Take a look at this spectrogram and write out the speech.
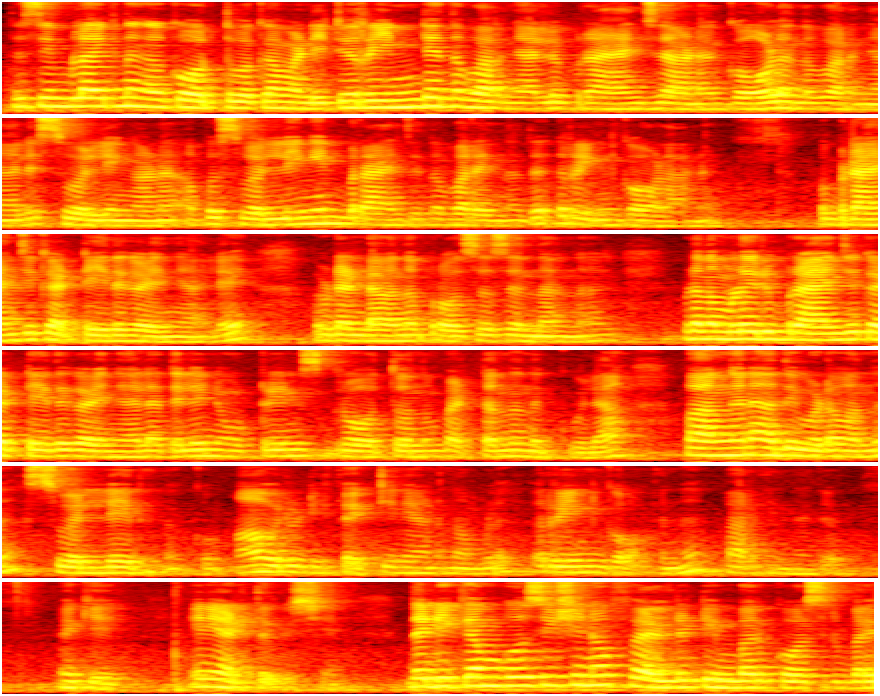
ഇത് സിമ്പിളായിട്ട് നിങ്ങൾക്ക് ഓർത്ത് വെക്കാൻ വേണ്ടിയിട്ട് റിൻഡ് എന്ന് പറഞ്ഞാൽ ബ്രാഞ്ച് ആണ്. ഗോൾ എന്ന് പറഞ്ഞാൽ സ്വെല്ലിംഗ് ആണ്. അപ്പോൾ സ്വെല്ലിംഗ് ഇൻ ബ്രാഞ്ച് എന്ന് പറയുന്നത് റിൻ ഗോൾ ആണ്. അപ്പോൾ ബ്രാഞ്ച് കട്ട് ചെയ്ത് കഴിഞ്ഞാൽ അവിടെ ഉണ്ടാകുന്ന പ്രോസസ്സ് എന്താണെന്നാൽ ഇവിടെ നമ്മളൊരു ബ്രാഞ്ച് കട്ട് ചെയ്ത് കഴിഞ്ഞാൽ അതിൽ ന്യൂട്രിയൻസ് ഗ്രോത്ത് ഒന്നും പെട്ടെന്ന് നിൽക്കില്ല അപ്പോൾ അങ്ങനെ അത് ഇവിടെ വന്ന് സ്വെല്ല് ചെയ്ത് നിൽക്കും. ആ ഒരു ഡിഫക്റ്റിനെയാണ് നമ്മൾ റിൻ ഗോൾ എന്ന് പറയുന്നത്. ഓക്കെ ഇനി അടുത്ത question the decomposition of felled timber caused by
